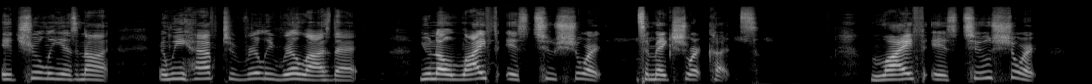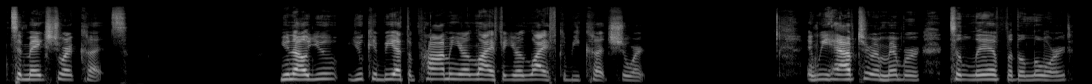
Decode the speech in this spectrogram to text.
It truly is not. And we have to really realize that, you know, life is too short to make shortcuts. Life is too short to make shortcuts. You know, you you could be at the prime of your life and your life could be cut short. And we have to remember to live for the Lord,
